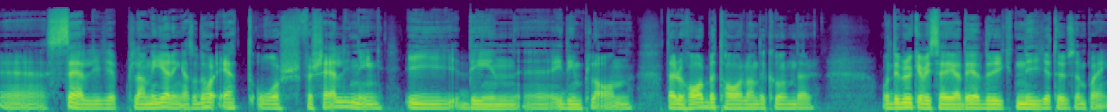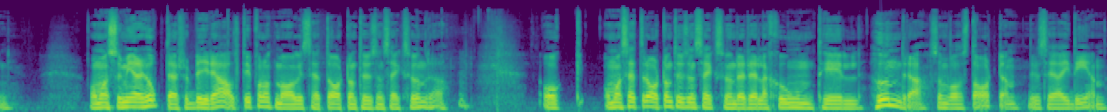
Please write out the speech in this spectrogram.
eh, säljplanering, alltså du har ett års försäljning i din, eh, i din plan där du har betalande kunder. Och det brukar vi säga, det är drygt 9000 poäng. Om man summerar ihop det här så blir det alltid på något magiskt sätt 18 600. Och om man sätter 18 600 i relation till 100 som var starten, det vill säga idén,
